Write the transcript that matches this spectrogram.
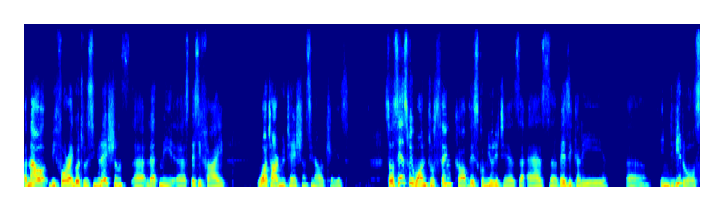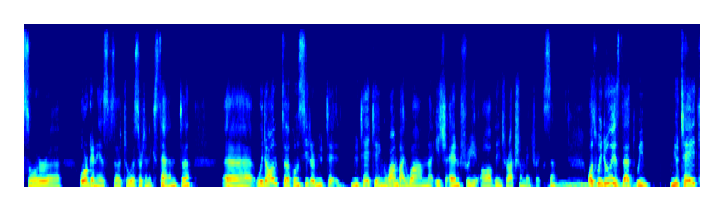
But now, before I go to the simulations, uh, let me uh, specify what are mutations in our case. So since we want to think of these communities as uh, basically uh, individuals or uh, organisms to a certain extent, uh, we don't uh, consider muta mutating one by one each entry of the interaction matrix. What we do is that we mutate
